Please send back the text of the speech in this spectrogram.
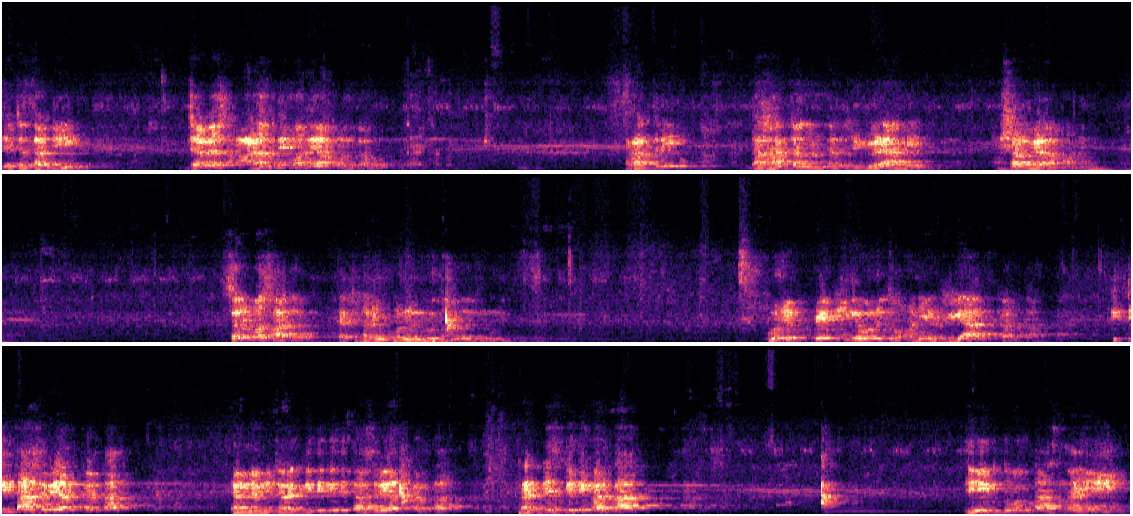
याच्यासाठी ज्यावेळेस आळंदीमध्ये आपण जाऊ रात्री दहाच्या नंतर जी वेळ आहे अशा वेळामध्ये सर्व साधक त्या ठिकाणी कोणी मृदंग घेऊन येतो पेटी घेऊन येतो आणि रियाज करतात. किती तास रियाज करतात? त्यांना विचारा किती किती तास रियाज करतात? प्रॅक्टिस किती करतात? एक दोन तास नाही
